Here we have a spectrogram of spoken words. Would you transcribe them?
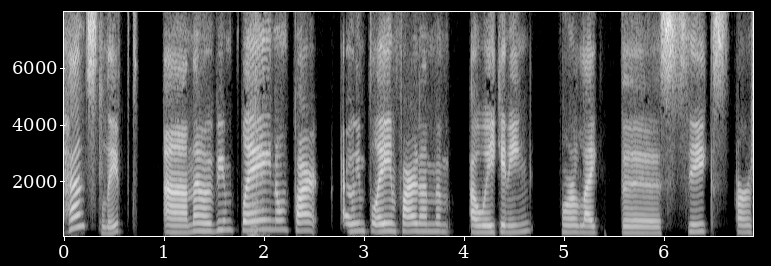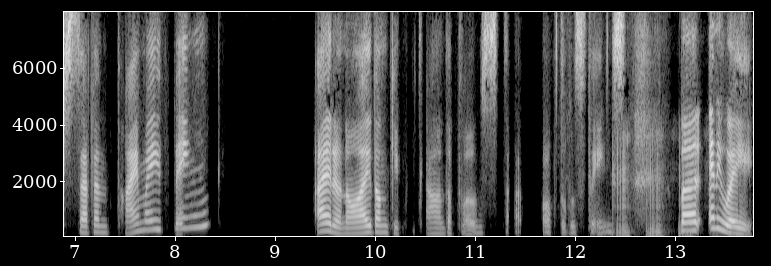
hand slipped, and I've been playing on fire. I've been playing Fire Emblem Awakening for like the sixth or seventh time, I think. I don't know. I don't keep count of those of those things. Mm. But anyway,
